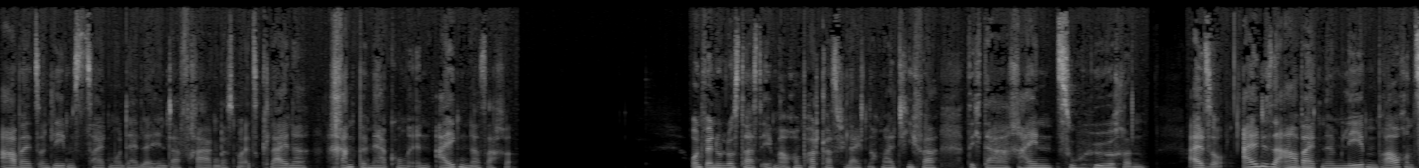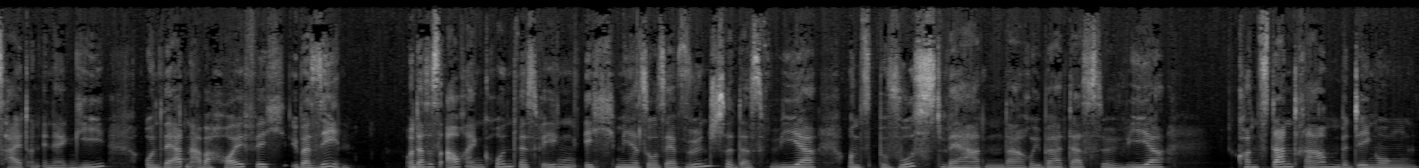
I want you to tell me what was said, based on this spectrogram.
Arbeits- und Lebenszeitmodelle hinterfragen. Das nur als kleine Randbemerkung in eigener Sache. Und wenn du Lust hast, eben auch im Podcast vielleicht nochmal tiefer dich da rein zu hören. Also, all diese Arbeiten im Leben brauchen Zeit und Energie und werden aber häufig übersehen. Und das ist auch ein Grund, weswegen ich mir so sehr wünsche, dass wir uns bewusst werden darüber, dass wir konstant Rahmenbedingungen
